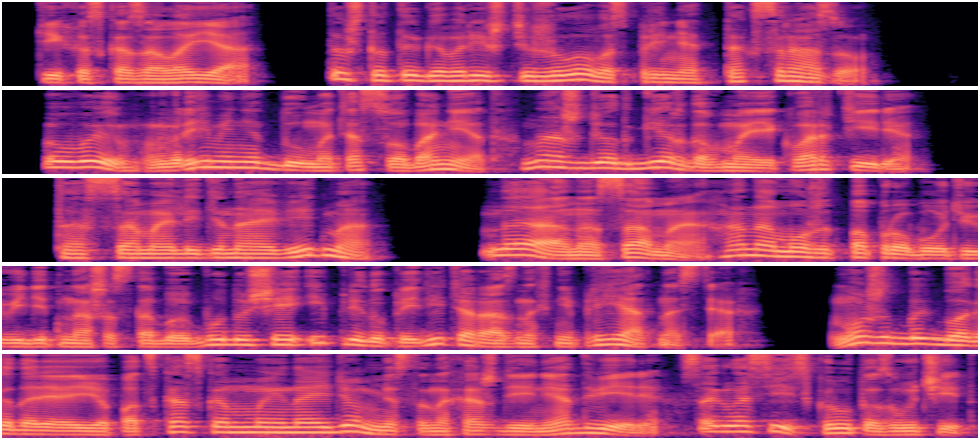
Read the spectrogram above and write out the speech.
– тихо сказала я. «То, что ты говоришь, тяжело воспринять так сразу». «Увы, времени думать особо нет. Нас ждет Герда в моей квартире». «Та самая ледяная ведьма?» «Да, она самая. Она может попробовать увидеть наше с тобой будущее и предупредить о разных неприятностях. Может быть, благодаря ее подсказкам мы и найдем местонахождение двери. Согласись, круто звучит».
